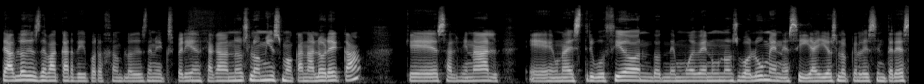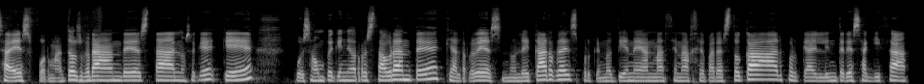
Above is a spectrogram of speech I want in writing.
te hablo desde Bacardi, por ejemplo, desde mi experiencia. Claro, no es lo mismo Canal Oreca, que es al final eh, una distribución donde mueven unos volúmenes y a ellos lo que les interesa es formatos grandes, tal, no sé qué, que pues a un pequeño restaurante que al revés no le cargues porque no tiene almacenaje para estocar, porque a él le interesa quizá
